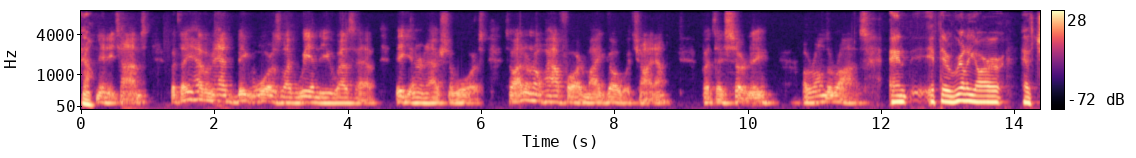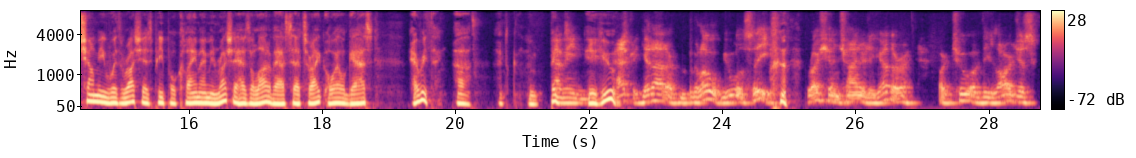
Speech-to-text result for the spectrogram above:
yeah. many times, but they haven't had big wars like we in the U.S. have, big international wars. So I don't know how far it might go with China, but they certainly are on the rise. And if they really are as chummy with Russia as people claim, I mean, Russia has a lot of assets, right? Oil, gas, everything. Uh, big, I mean, huge. Patrick, get out of the globe, you will see. Russia and China together are two of the largest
